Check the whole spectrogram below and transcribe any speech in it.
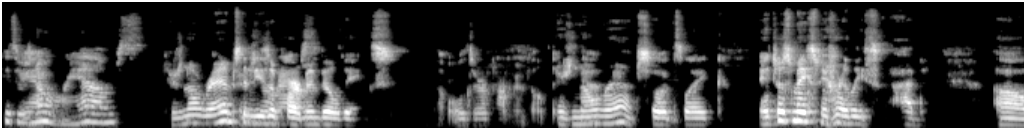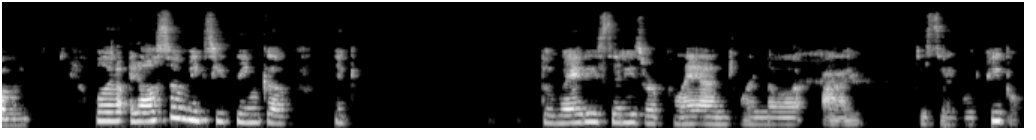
Because there's Yeah. no ramps. There's no ramps in these no apartment ramps. buildings. the older apartment buildings. There's no ramps, so it's like it just makes me really sad. Um, Well, it, it also makes you think of like the way these cities were planned were not by disabled people.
